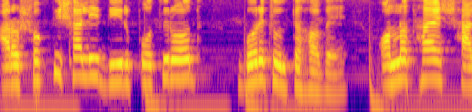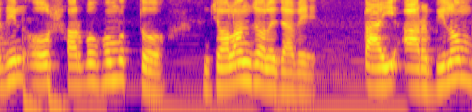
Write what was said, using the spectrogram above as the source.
আরও শক্তিশালী দৃঢ় প্রতিরোধ গড়ে তুলতে হবে। অন্যথায় স্বাধীন ও সার্বভৌমত্ব জলাঞ্জলে যাবে। তাই আর বিলম্ব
